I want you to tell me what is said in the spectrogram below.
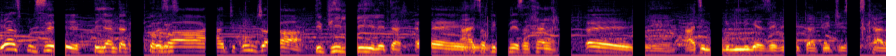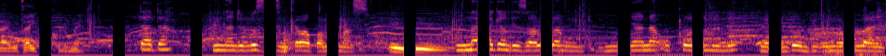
Yes bulisile ndinjani tatathi kunjani? Ndiphilile tata. Hayi sophinde sahlangana. Eh, athi ndimnikeze kudadewethu isikhala ukuthi ayikhulumele. Tata mna ndinguzintlaba kwamaso. Mm-hmm. Mna ke ndizalwa ngunyana uxolile nentombi unolwandle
